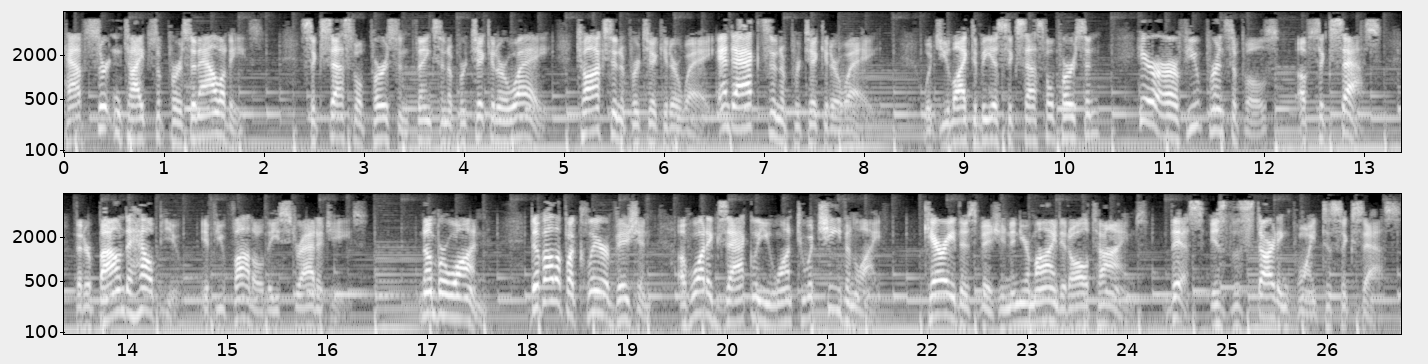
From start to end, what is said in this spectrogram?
have certain types of personalities. Successful person thinks in a particular way, talks in a particular way, and acts in a particular way. Would you like to be a successful person? Here are a few principles of success that are bound to help you if you follow these strategies. Number one, develop a clear vision of what exactly you want to achieve in life. Carry this vision in your mind at all times. This is the starting point to success.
